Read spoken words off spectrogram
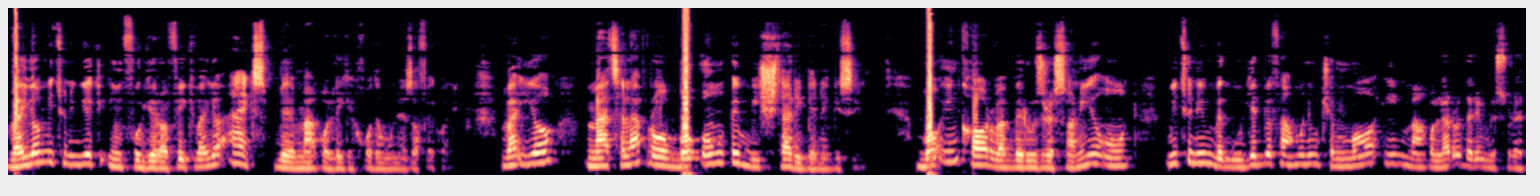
و یا می‌تونیم یک اینفوگرافیک و یا عکس به مقاله خودمون اضافه کنیم و یا مطلب رو با عمق بیشتری بنویسیم. با این کار و به روزرسانی اون می‌تونیم به گوگل بفهمونیم که ما این مقاله رو داریم به صورت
